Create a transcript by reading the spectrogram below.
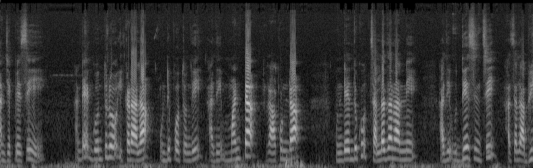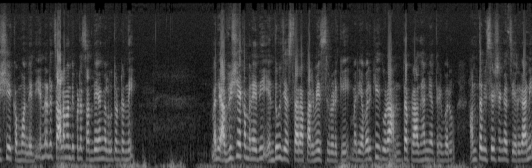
అని చెప్పేసి అంటే గొంతులో ఇక్కడ అలా ఉండిపోతుంది. అది మంట రాకుండా ఉండేందుకు చల్లదనాన్ని అది ఉద్దేశించి అసలు అభిషేకము అనేది ఎందుకంటే చాలామంది కూడా సందేహం కలుగుతుంటుంది. మరి అభిషేకం అనేది ఎందుకు చేస్తారా పరమేశ్వరుడికి? మరి ఎవరికి కూడా అంత ప్రాధాన్యతనివ్వరు అంత విశేషంగా చేయరు. కానీ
